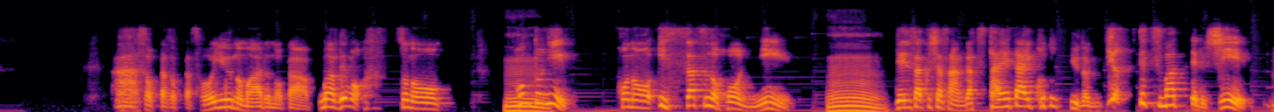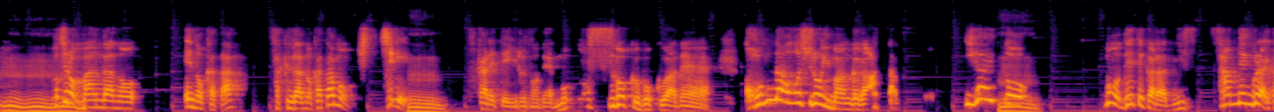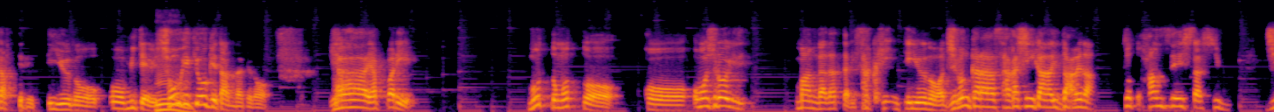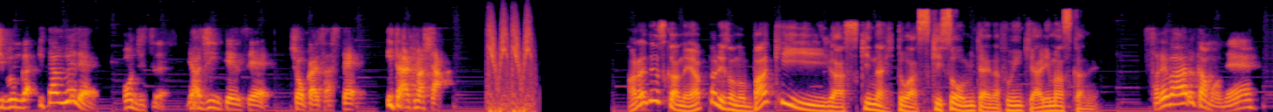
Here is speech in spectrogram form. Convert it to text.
ああ、そっかそっか、そういうのもあるのか。まあでも、その、うん。本当、に、この一冊の本に、うん。原作者さんが伝えたいことっていうのがギュッて詰まってるし、うんうんうん。もちろん漫画の絵の方、作画の方もきっちりうん書かれているので、ものすごく僕はね、こんな面白い漫画があった。意外と、うんもう出てから2 3年ぐらい経ってるっていうのを見てうん衝撃を受けたんだけど、いやー、やっぱり、もっともっと、こう、面白い漫画だったり作品っていうのは自分から探しに行かないとダメだ。ちょっと反省したし、自分がいた上で、本日、野人転生紹介させていただきました。あれですかねやっぱりそのバキが好きな人は好きそうみたいな雰囲気ありますかね？それはあるかもね。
